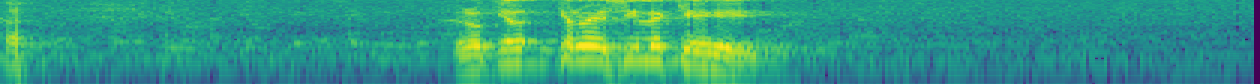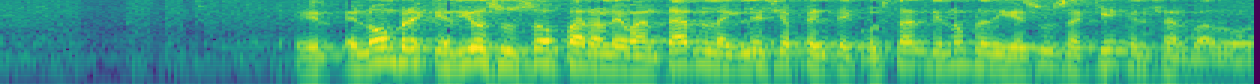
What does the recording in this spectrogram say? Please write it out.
Pero quiero, decirle que el, el, hombre que Dios usó para levantar la iglesia pentecostal del nombre de Jesús aquí en El Salvador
